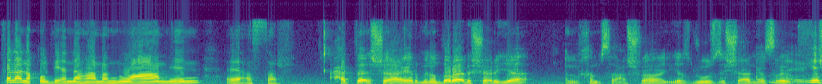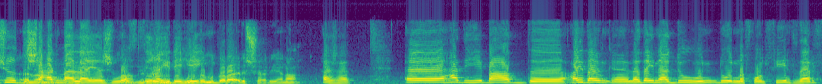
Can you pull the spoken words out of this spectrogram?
فلا نقول بأنها ممنوعة من الصرف. حتى الشاعر من الضرائر الشعرية الخمسة عشرة يجوز للشاعر يصرف. يجوز للشاعر ما لا يجوز لغيره من ضمن الضرائر الشعرية نعم. أجل. آه هذه بعض آه أيضا لدينا دون دون مفعول فيه ظرف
